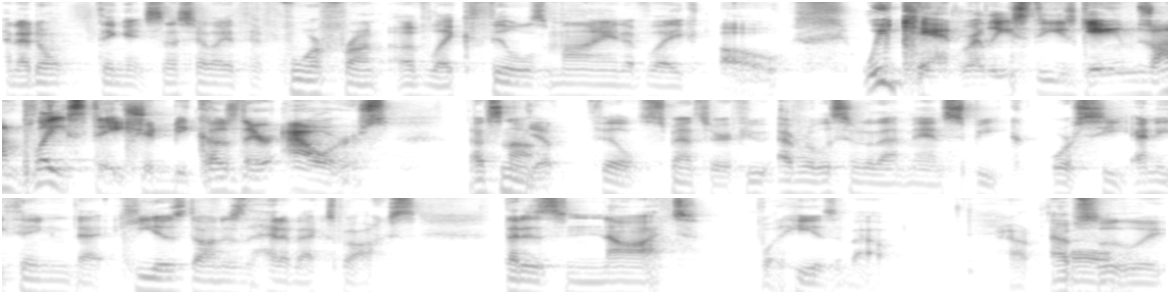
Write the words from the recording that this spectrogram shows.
and I don't think it's necessarily at the forefront of like Phil's mind of like, oh, we can't release these games on PlayStation because they're ours. That's not Yep. Phil Spencer. If you ever listen to that man speak or see anything that he has done as the head of Xbox, that is not what he is about. absolutely all.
